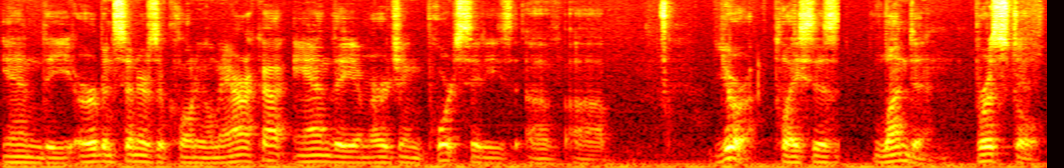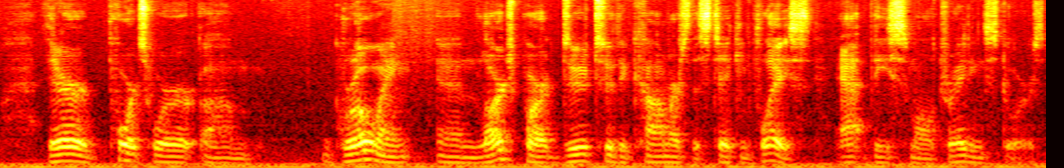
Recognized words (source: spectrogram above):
in the urban centers of colonial America and the emerging port cities of uh, Europe, places London, Bristol. Their ports were um, growing in large part due to the commerce that's taking place at these small trading stores.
